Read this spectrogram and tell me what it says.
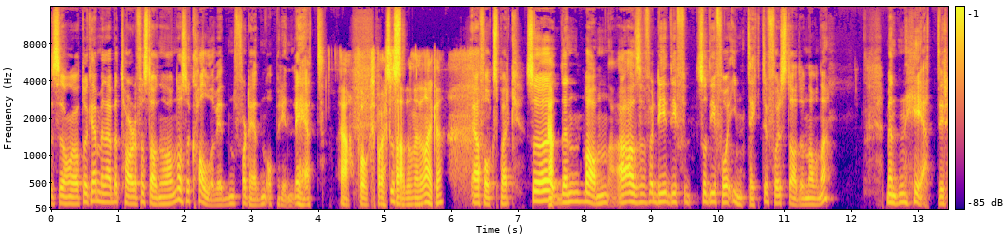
sier han at ok, men jeg betaler for stadionnavnet, og så kaller vi den for det den opprinnelig het. Ja, Folkspark stadion eller noe, er ikke det? Ja, Folkspark. Så Ja. den banen altså de, de, Så de får inntekter for stadionnavnet, men den heter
